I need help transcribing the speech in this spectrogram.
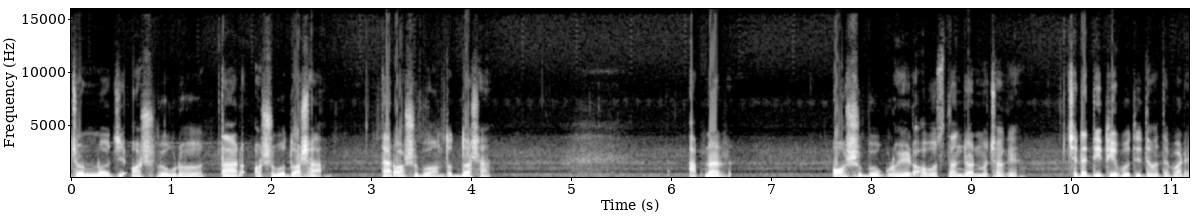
জন্য যে অশুভ গ্রহ, তার অশুভ দশা, তার অশুভ অন্তর্দশা, আপনার অশুভ গ্রহের অবস্থান জন্মছকে। সেটা দ্বিতীয় পতিতে হতে পারে,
